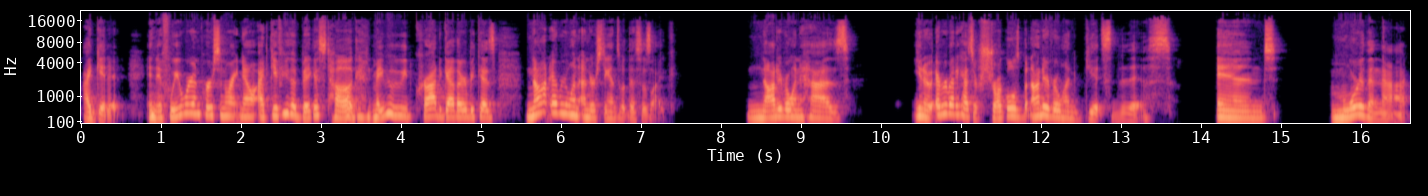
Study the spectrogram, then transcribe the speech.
I get it. And if we were in person right now, I'd give you the biggest hug and maybe we'd cry together because not everyone understands what this is like. Not everyone has, you know, everybody has their struggles, but not everyone gets this. And more than that,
